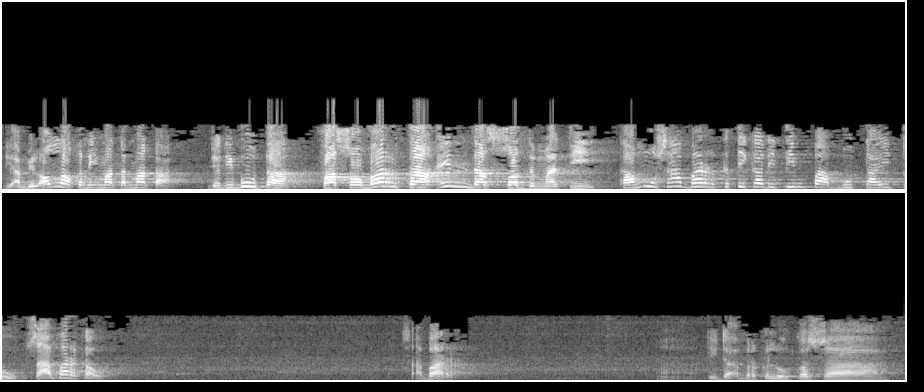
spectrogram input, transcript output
Diambil Allah kenikmatan mata. Jadi buta. Fasobarta inda sodmati. Kamu sabar ketika ditimpa buta itu. Sabar kau. Sabar. Nah, tidak berkeluh kesah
